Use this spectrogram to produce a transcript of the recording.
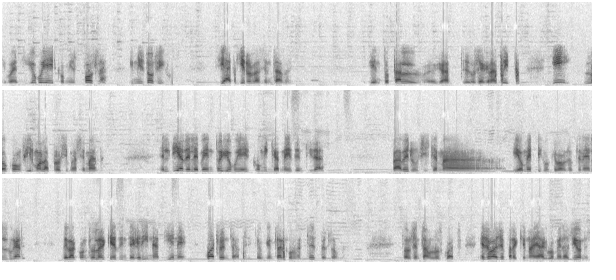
y voy a decir, yo voy a ir con mi esposa y mis dos hijos. Ya adquiero las entradas. En total, eh, o sea, gratuito. Y lo confirmo la próxima semana. El día del evento yo voy a ir con mi carnet de identidad va a haber un sistema biométrico que vamos a tener en el lugar, me va a controlar que es de Integerina, tiene cuatro entradas, tengo que entrar con las tres personas. Entonces entramos los cuatro. Eso va a ser para que no haya aglomeraciones,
